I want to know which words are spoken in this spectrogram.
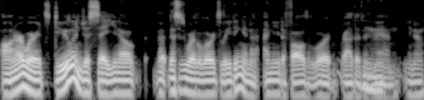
honor where it's due and just say, you know, th- this is where the Lord's leading and I need to follow the Lord rather than yeah. man, you know?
